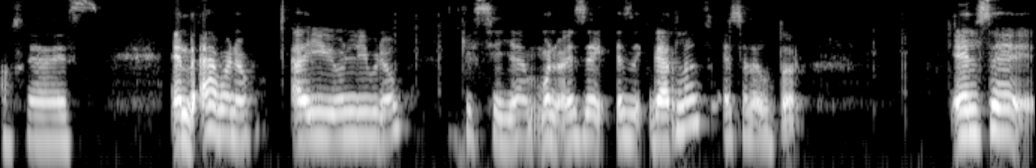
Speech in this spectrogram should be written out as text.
O sea, es... ah, bueno, hay un libro que se llama, bueno, es de, es de Garland, es el autor, él se,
